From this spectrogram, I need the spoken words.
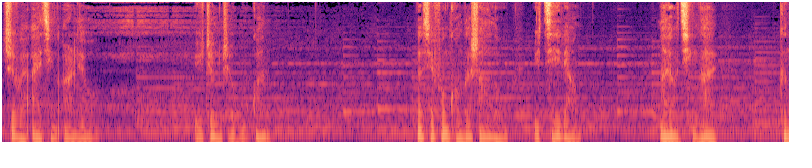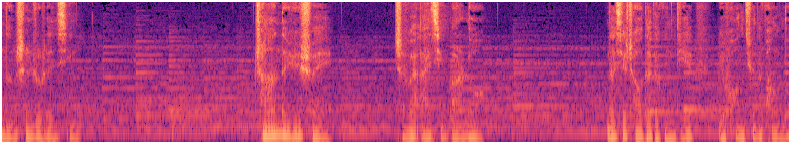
只为爱情而流，与政治无关。那些疯狂的杀戮与伎俩，哪有情爱更能深入人心？长安的雨水，只为爱情而落。那些朝代的更迭与皇权的旁落，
